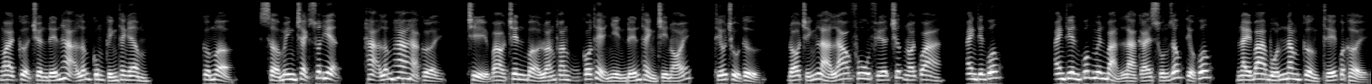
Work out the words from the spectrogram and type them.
Ngoài cửa truyền đến hạ lâm cung kính thanh âm. Cửa mở, sở Minh Trạch xuất hiện, hạ lâm ha hả cười, chỉ vào trên bờ loáng thoáng có thể nhìn đến thành trì nói, thiếu chủ tử, đó chính là lão Phu phía trước nói qua, anh Thiên Quốc. Anh Thiên Quốc nguyên bản là cái xuống dốc tiểu quốc, này 3-4 năm cường thế quật khởi,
